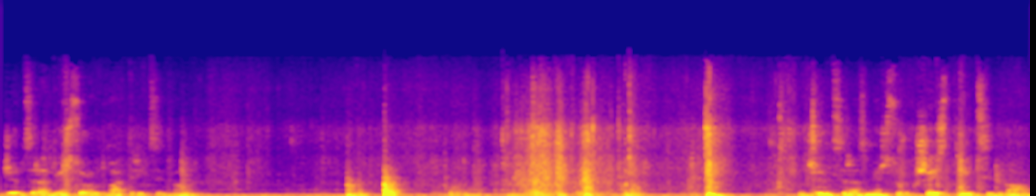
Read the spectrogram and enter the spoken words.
Джинсы размер 42-32. Джинсы размер 46-32.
